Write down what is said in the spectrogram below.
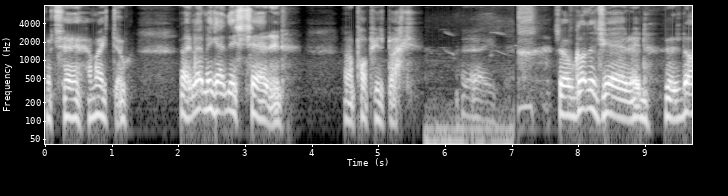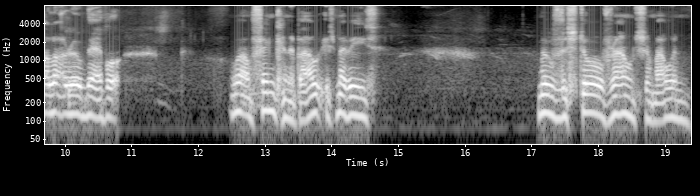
which uh, I might do. Right, let me get this chair in and I'll pop his back. Right. So I've got the chair in, there's not a lot of room there, but what I'm thinking about is maybe he's move the stove round somehow and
